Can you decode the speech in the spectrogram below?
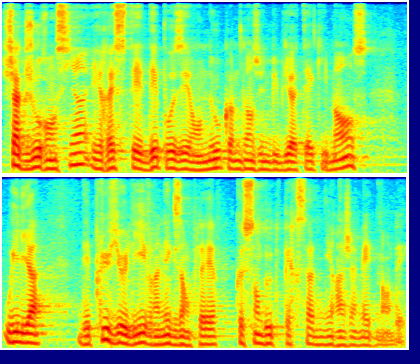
Chaque jour ancien est resté déposé en nous comme dans une bibliothèque immense où il y a des plus vieux livres un exemplaire que sans doute personne n'ira jamais demander.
